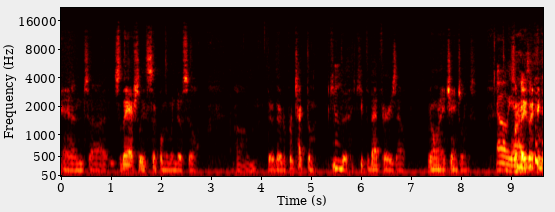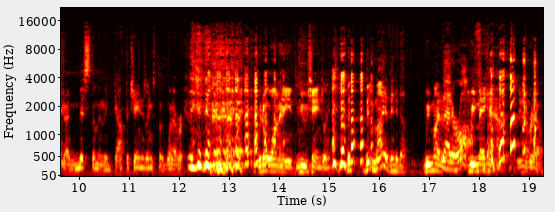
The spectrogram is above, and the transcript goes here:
and uh, so they actually sit up on the windowsill. Um, they're there to protect them, keep the keep the bad fairies out. We don't want any changelings. oh yeah. Some days I think I missed them and they got the changelings, but whatever. we don't want any new changelings. but but you might have ended up We might have Better off. We may have. you never know.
